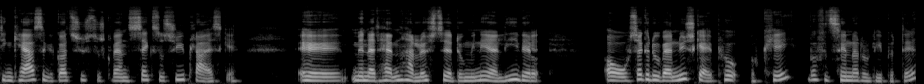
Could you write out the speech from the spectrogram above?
din kæreste kan godt synes, du skal være en sexet sygeplejerske, øh, men at han har lyst til at dominere alligevel. Og så kan du være nysgerrig på, okay, hvorfor tænder du lige på det?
